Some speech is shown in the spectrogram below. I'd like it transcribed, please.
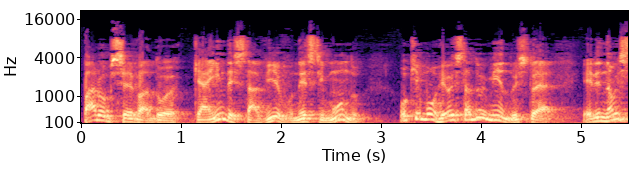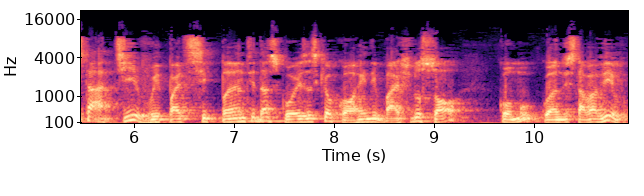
para o observador que ainda está vivo neste mundo, o que morreu está dormindo, isto é, ele não está ativo e participante das coisas que ocorrem debaixo do sol, como quando estava vivo.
